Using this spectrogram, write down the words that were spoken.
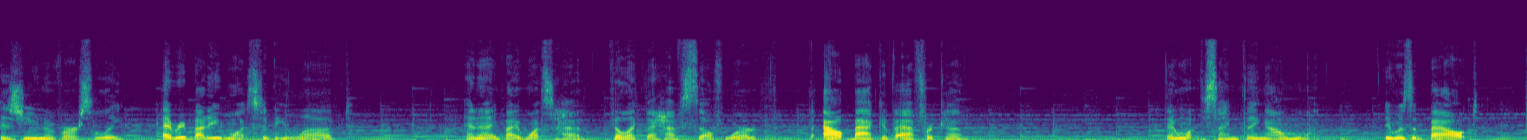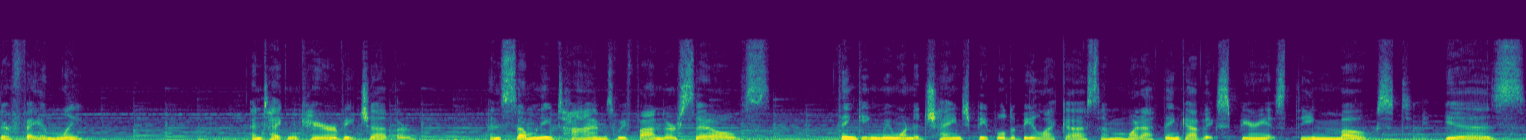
is universally, everybody wants to be loved, and everybody wants to have, feel like they have self worth. The outback of Africa, they want the same thing I want. It was about their family and taking care of each other. And so many times we find ourselves thinking we want to change people to be like us, and what I think I've experienced the most is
